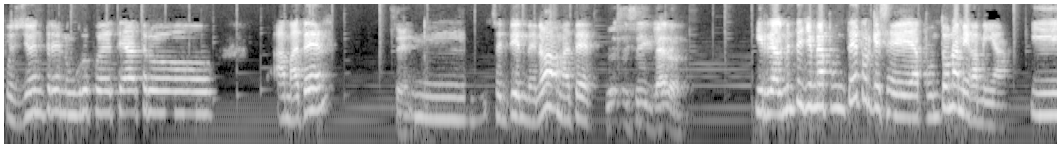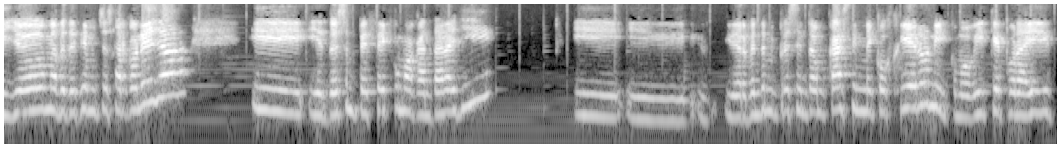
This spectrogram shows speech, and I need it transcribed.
pues yo entré en un grupo de teatro amateur, Sí. mm, se entiende, ¿no? Amateur. Sí, sí, claro. Y realmente yo me apunté porque se apuntó una amiga mía. Y yo me apetecía mucho estar con ella. Y, y entonces empecé como a cantar allí. Y, y- y de repente me presenté a un casting, me cogieron y como vi que por ahí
